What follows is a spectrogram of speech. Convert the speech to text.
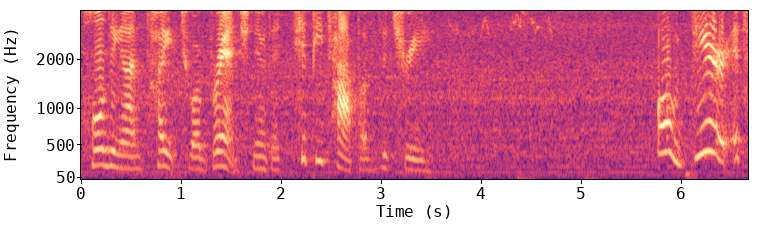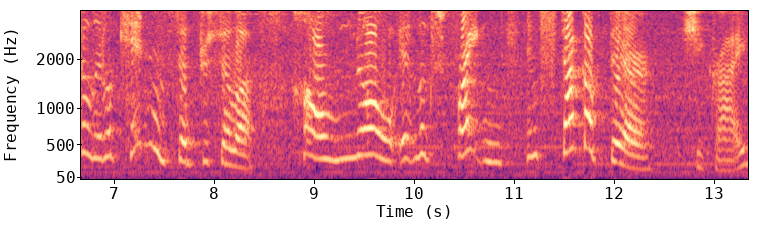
holding on tight to a branch near the tippy top of the tree. Oh dear, it's a little kitten, said Priscilla. Oh no, it looks frightened and stuck up there, she cried.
